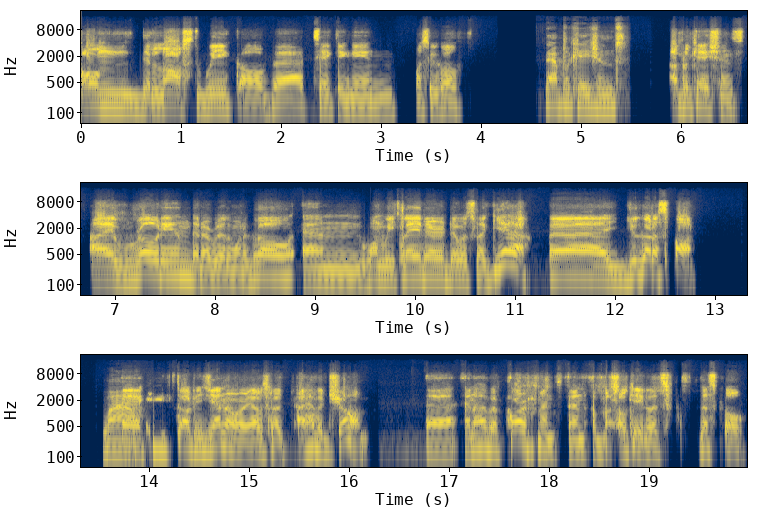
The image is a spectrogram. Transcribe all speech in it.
on the last week of uh, taking in, what's it called? Applications. Applications. I wrote in that I really want to go. And one week later, there was like, yeah, uh, you got a spot. Wow. Uh, you start in January? I was like, I have a job uh, and I have an apartment. And okay, let's let's go.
